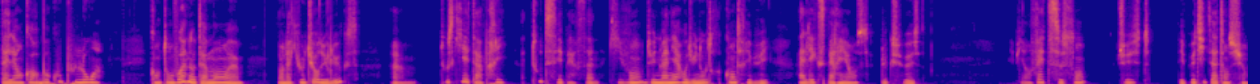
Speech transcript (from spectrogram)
d'aller encore beaucoup plus loin. Quand on voit notamment euh, dans la culture du luxe, euh, tout ce qui est appris toutes ces personnes qui vont d'une manière ou d'une autre contribuer à l'expérience luxueuse. Eh bien en fait ce sont juste des petites attentions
